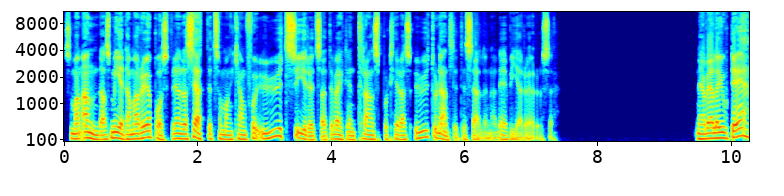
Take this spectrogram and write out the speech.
Så man andas medan man rör på sig. För det enda sättet som man kan få ut syret så att det verkligen transporteras ut ordentligt i cellerna, det är via rörelse. När jag väl har gjort det,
